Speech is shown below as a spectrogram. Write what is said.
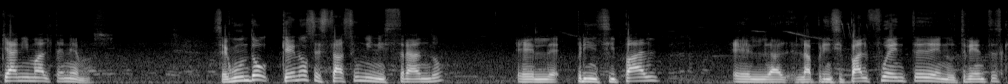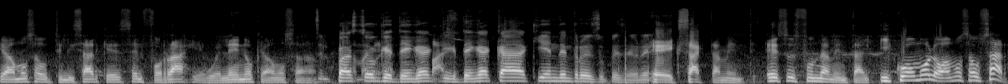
qué animal tenemos. Segundo, qué nos está suministrando el principal la, principal fuente de nutrientes que vamos a utilizar, que es el forraje o el heno que vamos a... El pasto que tenga, que tenga cada quien dentro de su pesebre. Exactamente, eso es fundamental. ¿Y cómo lo vamos a usar?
